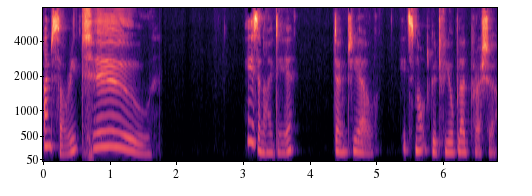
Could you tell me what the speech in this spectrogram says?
I'm sorry. Two. Here's an idea. Don't yell. It's not good for your blood pressure.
